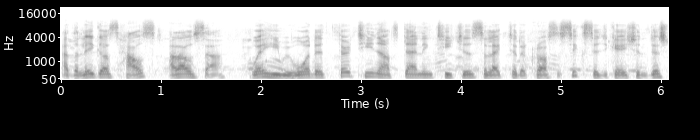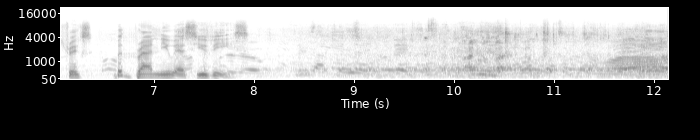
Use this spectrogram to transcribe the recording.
at the Lagos House, Alausa, where he rewarded 13 outstanding teachers selected across the six education districts with brand new SUVs. Wow.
